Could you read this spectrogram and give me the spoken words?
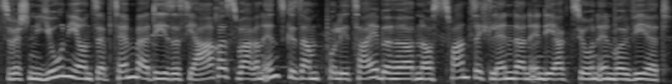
Zwischen Juni und September dieses Jahres waren insgesamt Polizeibehörden aus 20 Ländern in die Aktion involviert.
